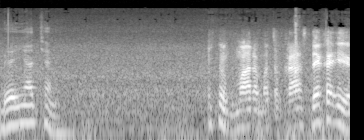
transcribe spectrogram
બે અહીંયા જ છે ને? મારામાં તો ઘાસ દેખાય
